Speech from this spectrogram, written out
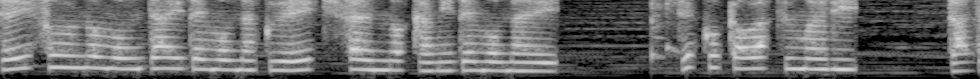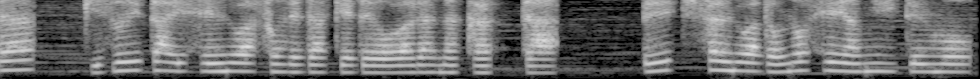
清掃の問題でもなく H さんの髪でもない。ってことはつまり、ただ、気づいた異変はそれだけで終わらなかった。H さんはどの部屋にいても、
